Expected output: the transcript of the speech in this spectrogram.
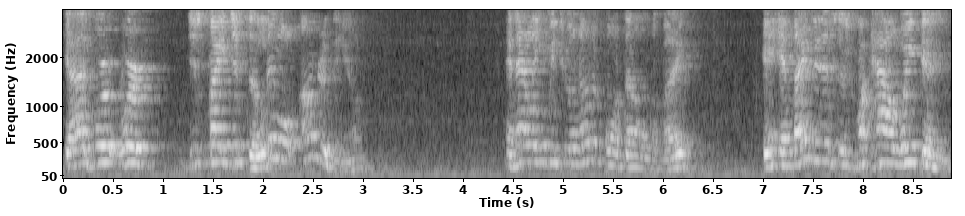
guys, we're, we're just made just a little under them. And that leads me to another point I want to make. And maybe this is how we can,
